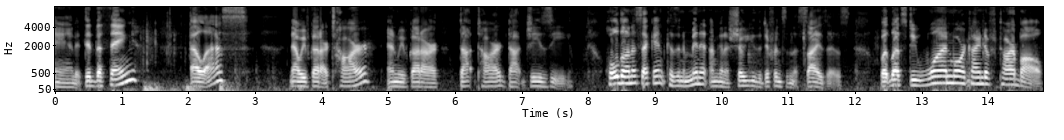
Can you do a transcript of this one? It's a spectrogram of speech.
And it did the thing. ls. Now we've got our tar and we've got our .tar.gz. Hold on a second because in a minute I'm going to show you the difference in the sizes. But let's do one more kind of tar ball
